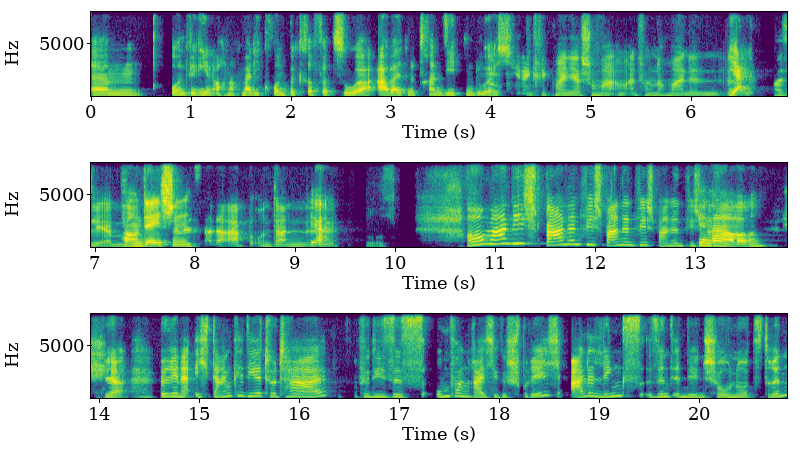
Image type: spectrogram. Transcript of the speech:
Ähm, und wir gehen auch nochmal die Grundbegriffe zur Arbeit mit Transiten durch. Okay, dann kriegt man ja schon mal am Anfang nochmal einen äh, ja. quasi ähm, Foundation. Alle ab und dann ja. äh, los. Oh Mann, wie spannend, wie spannend, wie spannend, wie spannend. Genau. Ja, Verena, ich danke dir total für dieses umfangreiche Gespräch. Alle Links sind in den Show Notes drin.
